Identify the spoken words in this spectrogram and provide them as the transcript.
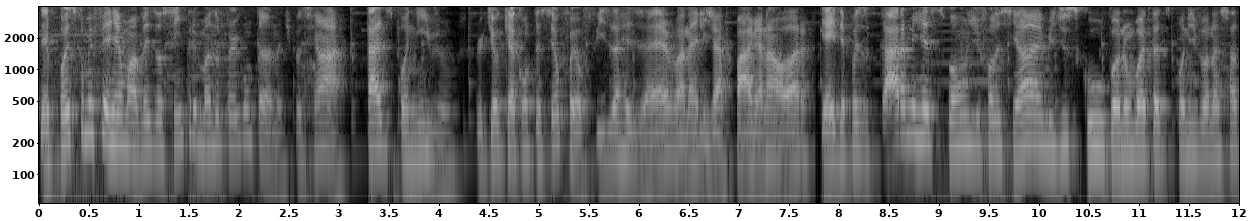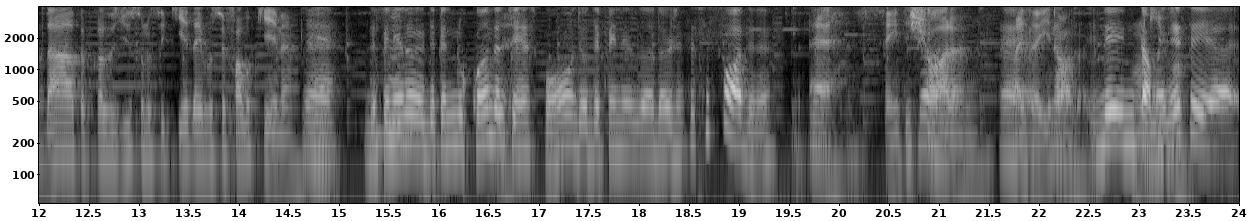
depois que eu me ferrei uma vez, eu sempre mando perguntando, tipo assim, ah, tá disponível? Porque o que aconteceu foi, eu fiz a reserva, né? Ele já paga na hora. E aí depois o cara me responde e fala assim, ai, me desculpa, não vai estar disponível nessa data por causa disso, não sei o quê. Daí você fala o quê, né? É. É. Dependendo, dependendo do quando ele te responde, ou dependendo da, da urgência, você se fode, né? É, senta e chora, né? É, Mas aí não. foda. E ne- então, mas nesse, eh,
